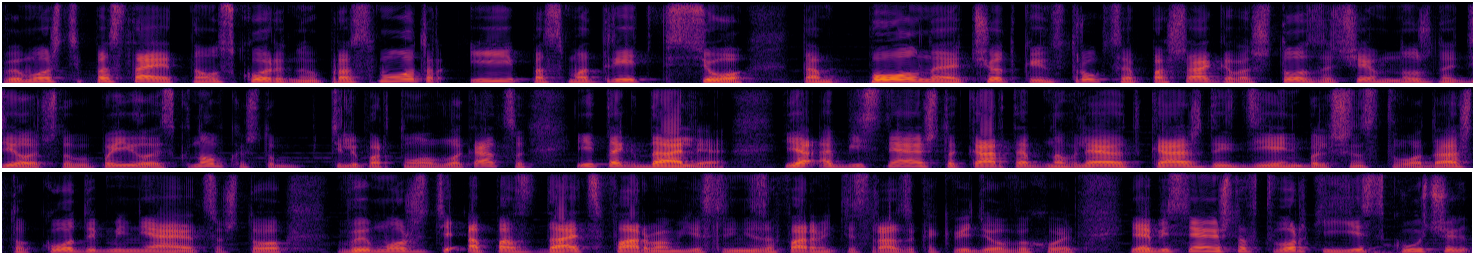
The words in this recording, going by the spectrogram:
Вы можете поставить на ускоренную просмотр и посмотреть все. Там полная четкая инструкция пошагово, что, зачем нужно делать, чтобы появилась кнопка, чтобы телепортнула в локацию и так далее. Я объясняю, что карты обновляются обновляют каждый день большинство, да, что коды меняются, что вы можете опоздать с фармом, если не зафармите сразу, как видео выходит. Я объясняю, что в творке есть куча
